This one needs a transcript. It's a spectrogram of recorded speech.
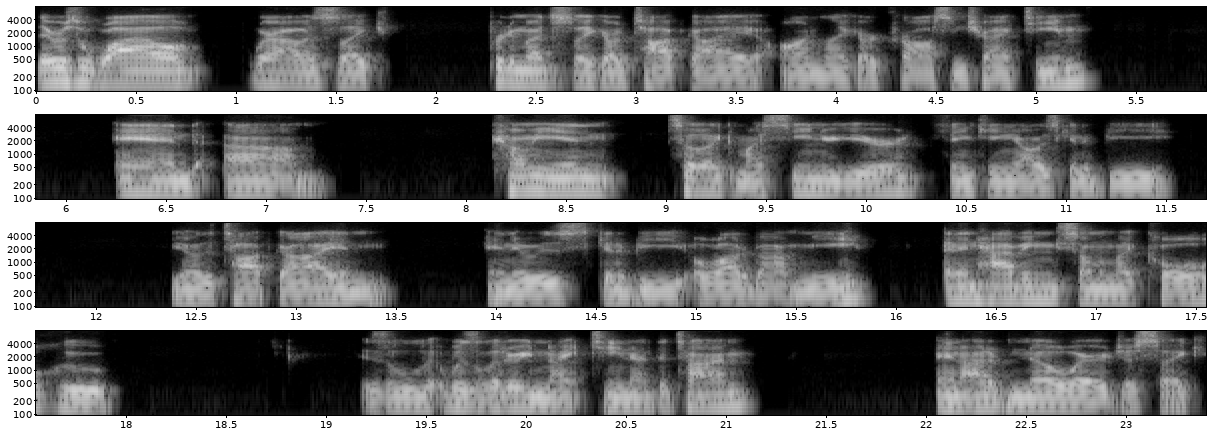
there was a while where I was like pretty much like our top guy on like our cross and track team. And um, coming in to like my senior year, thinking I was going to be, you know, the top guy and, and it was going to be a lot about me. and then having someone like Cole who is was literally 19 at the time, and out of nowhere just like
